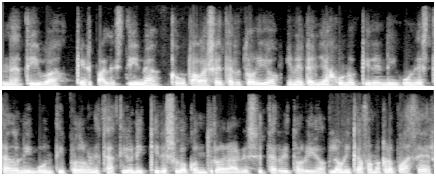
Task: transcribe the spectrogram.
nativa, que es Palestina, que ocupaba ese territorio, y Netanyahu no quiere ningún Estado, ningún tipo de organización y quiere solo controlar ese territorio. La única forma que lo puede hacer,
